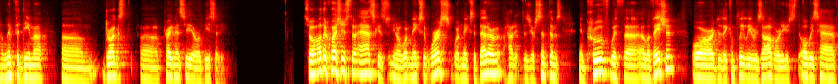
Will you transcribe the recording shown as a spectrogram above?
uh, lymphedema, um, drugs uh, pregnancy, or obesity. So other questions to ask is, you know, what makes it worse? What makes it better? How do, does your symptoms improve with uh, elevation or do they completely resolve or you always have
